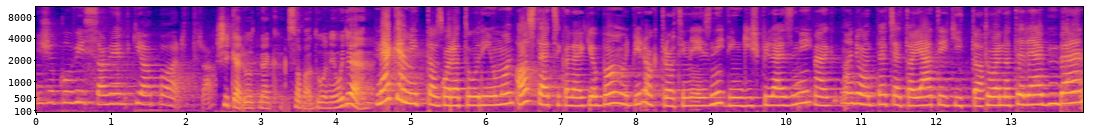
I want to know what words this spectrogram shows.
és akkor visszament ki a partra. Sikerült meg szabadulni, ugye? Nekem itt az oratóriumon azt tetszik a legjobban, hogy bírok trotinézni, dingispilezni, meg nagyon tetszett a játék itt a tornateremben,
